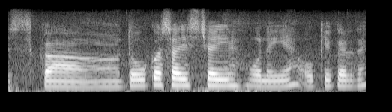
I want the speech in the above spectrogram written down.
इसका दो का साइज़ चाहिए, वो नहीं है ओके कर दें।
